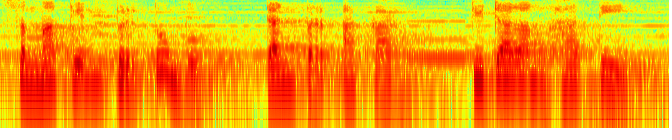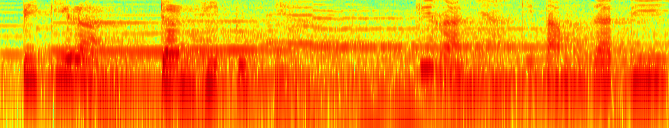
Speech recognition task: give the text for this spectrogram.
semakin bertumbuh dan berakar di dalam hati, pikiran, dan hidupnya. Kiranya kita menjadi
